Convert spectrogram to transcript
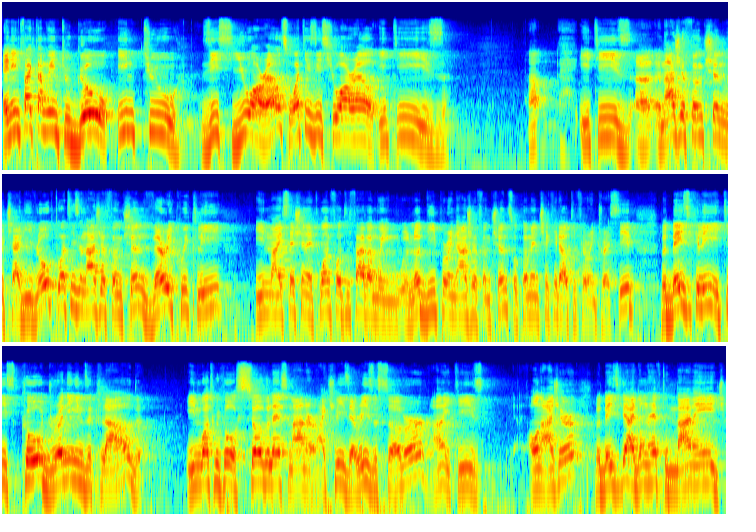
And in fact, I'm going to go into this URL. So what is this URL? It is, uh, it is uh, an Azure function which I developed. What is an Azure function? Very quickly, in my session at 145, I'm going a lot deeper in Azure functions, so come and check it out if you're interested. But basically, it is code running in the cloud in what we call a serverless manner. Actually, there is a server. It is on Azure, but basically, I don't have to manage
